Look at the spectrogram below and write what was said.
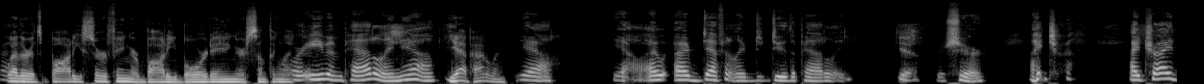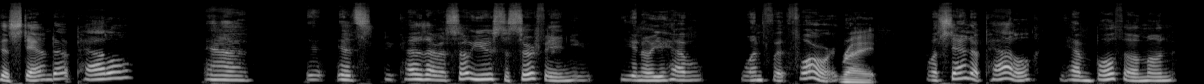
Right. whether it's body surfing or body boarding or something like or even paddling. Yeah, Yeah, paddling. yeah, yeah. I I definitely do the paddling. Yeah. for sure. I try, I tried the stand up paddle, and it, it's because I was so used to surfing. You you know you have one foot forward. Right. Well, stand up paddle, you have both of them on,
